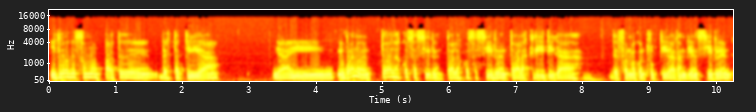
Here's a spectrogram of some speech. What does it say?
y creo que somos parte de, de esta actividad, ya, y, y bueno, todas las cosas sirven, todas las cosas sirven, todas las críticas de forma constructiva también sirven,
